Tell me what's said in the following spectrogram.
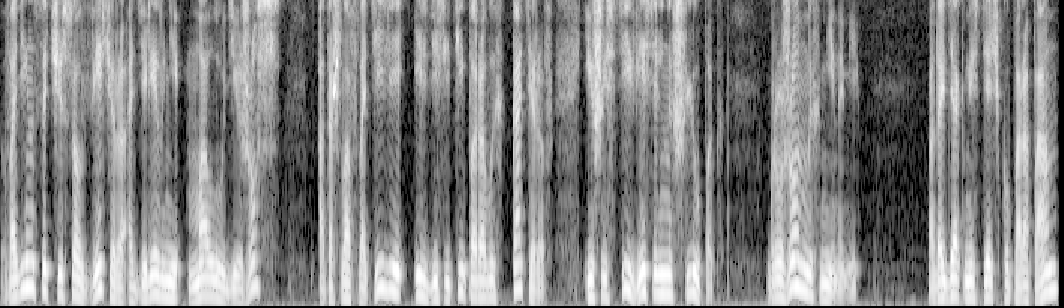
в 11 часов вечера от деревни Малуди-Жос отошла флотилия из 10 паровых катеров и шести весельных шлюпок – груженных минами. Подойдя к местечку Парапам,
